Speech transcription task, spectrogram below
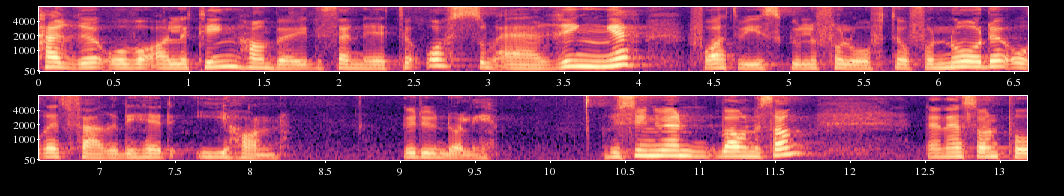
Herre over alle ting, han bøyde seg ned til oss som er ringe, for at vi skulle få lov til å få nåde og rettferdighet i Han. Vidunderlig. Vi synger jo en barnesang. Den er sånn på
